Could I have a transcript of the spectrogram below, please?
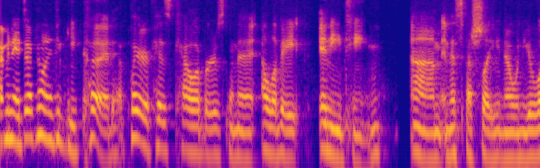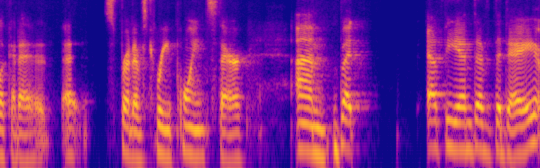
I mean, I definitely think he could. A player of his caliber is going to elevate any team, um, and especially you know when you look at a, a spread of three points there. Um, but at the end of the day,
